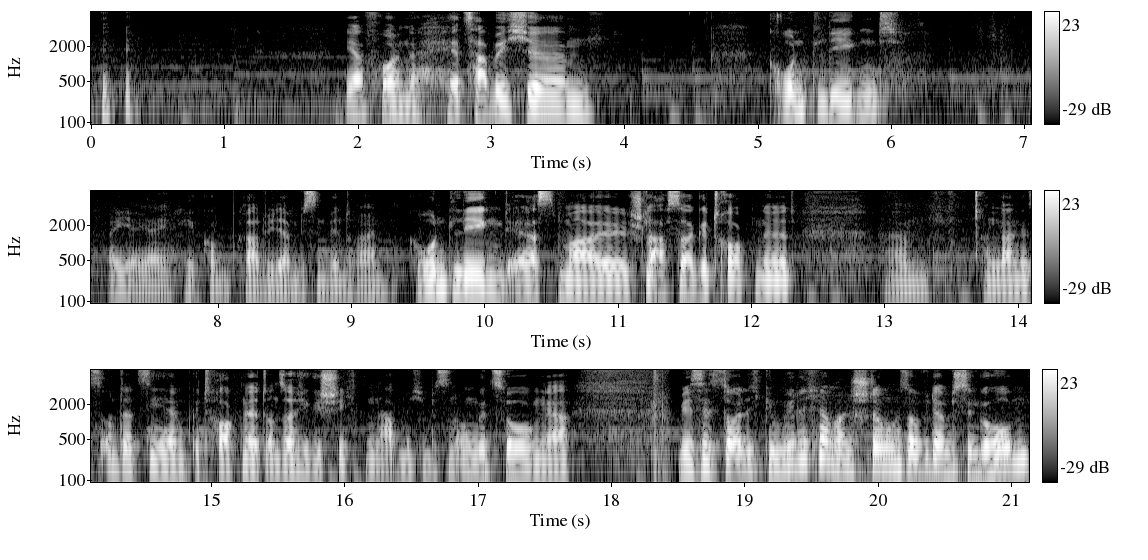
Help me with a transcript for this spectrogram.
Ja, Freunde, jetzt habe ich ähm, grundlegend, eieiei, hier kommt gerade wieder ein bisschen Wind rein, grundlegend erstmal Schlafsack getrocknet, ähm, ein langes Unterziehhemd getrocknet und solche Geschichten, habe mich ein bisschen umgezogen, ja. Mir ist jetzt deutlich gemütlicher, meine Stimmung ist auch wieder ein bisschen gehoben.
